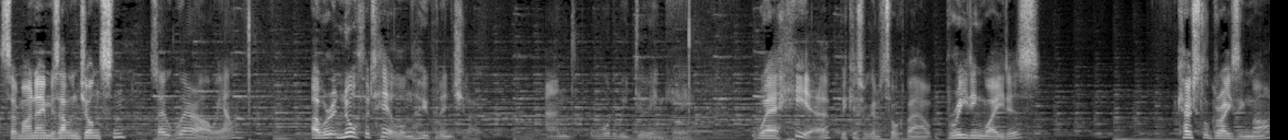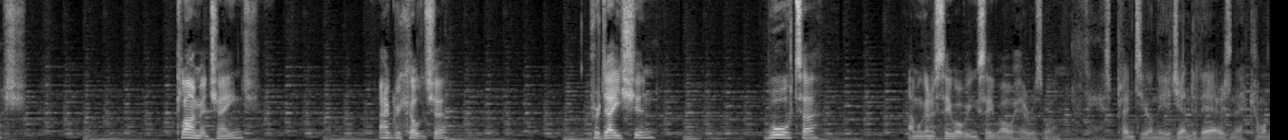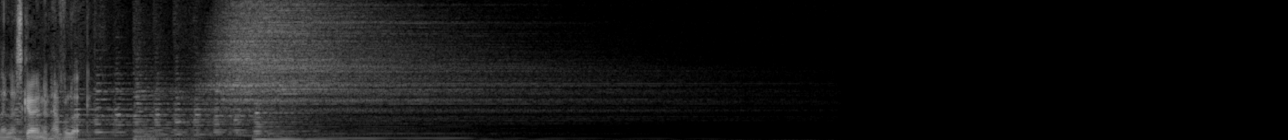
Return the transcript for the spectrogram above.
So my name is Alan Johnson. So where are we, Alan? Uh, we're at Northward Hill on the Hoo Peninsula. And what are we doing here? We're here because we're going to talk about breeding waders, coastal grazing marsh, climate change, agriculture, predation, water, and we're going to see what we can see while we're here as well. There's plenty on the agenda there, isn't there? Come on then, let's go in and have a look.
